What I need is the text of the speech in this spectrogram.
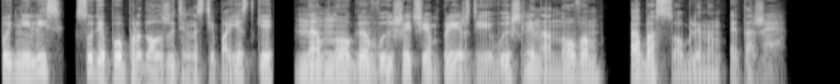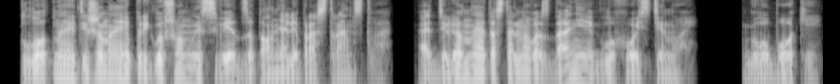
Поднялись, судя по продолжительности поездки, намного выше, чем прежде, и вышли на новом, обособленном этаже. Плотная тишина и приглушенный свет заполняли пространство, отделенное от остального здания глухой стеной. Глубокий,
